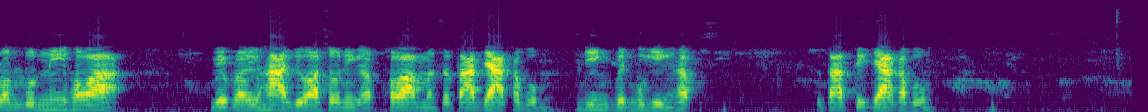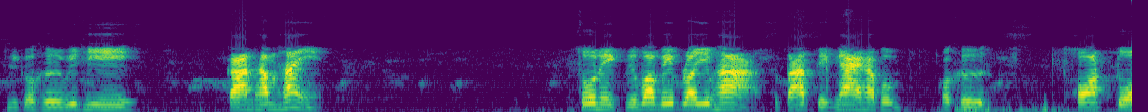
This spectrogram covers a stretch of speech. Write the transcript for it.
รถรุ่นนี้เพราะว่าเว็บร้อยห้าหรือว่าโซนิกครับเพราะว่ามันสตาร์ทยากครับผม ยิ่งเป็นผู้หญิงครับ สตาร์ทติดยากครับผม นี่ก็คือวิธีการทำให้โซนิกหรือว่าวิบร้อยยี่ห้าสตาร์ทติดง่ายครับ ผม ก็คือ ถอดตัว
